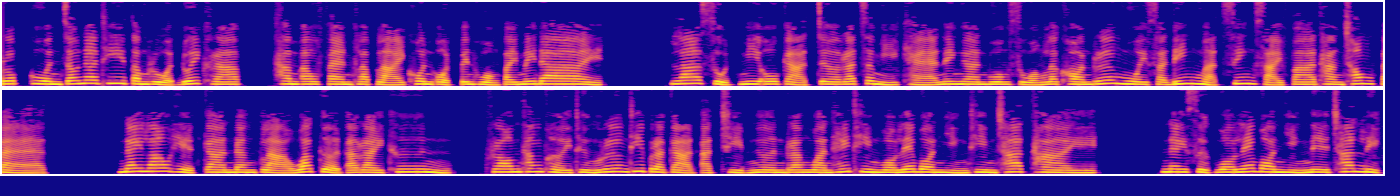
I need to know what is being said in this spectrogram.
รบกวนเจ้าหน้าที่ตำรวจด้วยครับทำเอาแฟนคลับหลายคนอดเป็นห่วงไปไม่ได้ ล่าสุดมีโอกาสเจอรัศมีแขในงานบวงสวงละครเรื่องมวยสดิ้งหมัดซิ่งสายฟ้าทางช่อง 8 ได้เล่าเหตุการณ์ดังกล่าวว่าเกิดอะไรขึ้น พร้อมทั้งเผยถึงเรื่องที่ประกาศอัดฉีดเงินรางวัลให้ทีมวอลเลย์บอลหญิงทีมชาติไทย ในศึกวอลเลย์บอลหญิงเนชั่นลีก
